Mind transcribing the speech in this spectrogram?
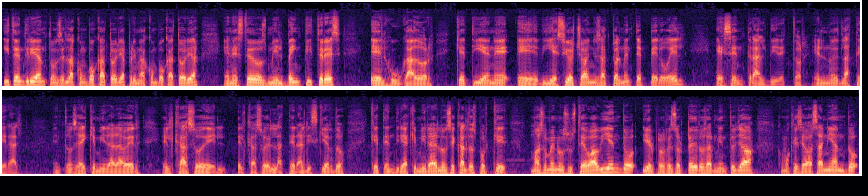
Y tendría entonces la convocatoria, primera convocatoria en este 2023, el jugador que tiene 18 eh, años actualmente, pero él es central, director, él no es lateral. Entonces hay que mirar a ver el caso del, el caso del lateral izquierdo que tendría que mirar el Once Caldas porque más o menos usted va viendo y el profesor Pedro Sarmiento ya como que se va saneando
